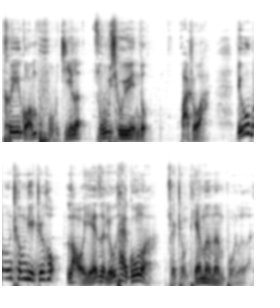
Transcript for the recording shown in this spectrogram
推广普及了足球运动。话说啊，刘邦称帝之后，老爷子刘太公啊却整天闷闷不乐的。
